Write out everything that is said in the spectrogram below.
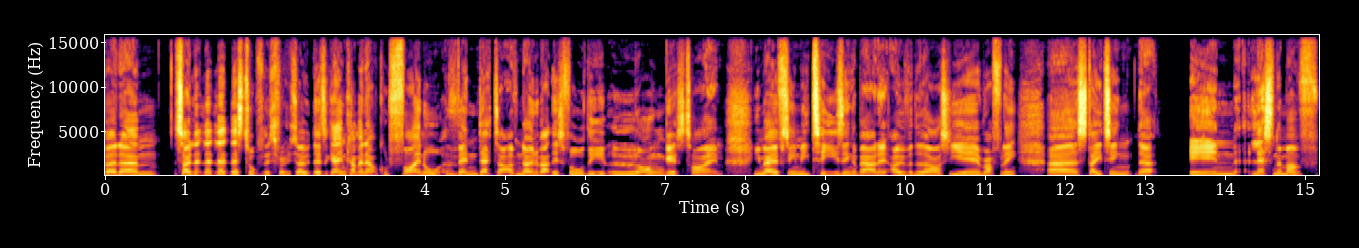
but um, so let, let, let, us talk this through. So there's a game coming out called Final Vendetta. I've known about this for the longest time. You may have seen me teasing about it over the last year, roughly, uh, stating that in less than a month,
